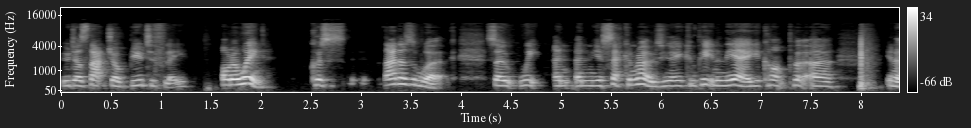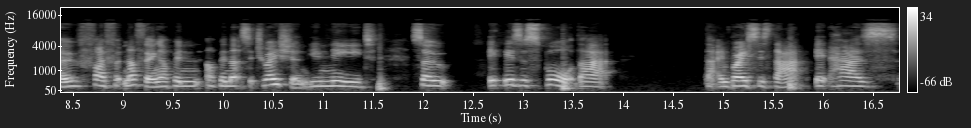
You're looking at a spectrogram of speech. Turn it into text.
who does that job beautifully, on a wing because that doesn't work. So we and and your second rows, you know, you're competing in the air. You can't put a, you know, five foot nothing up in up in that situation. You need so it is a sport that that embraces that. It has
